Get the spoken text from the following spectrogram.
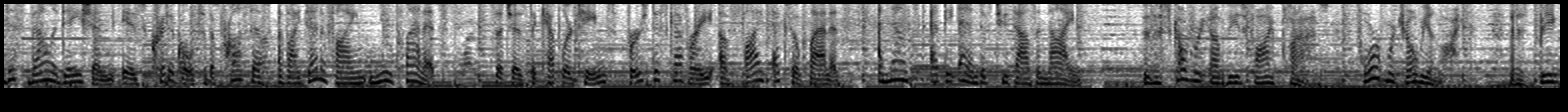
This validation is critical to the process of identifying new planets, such as the Kepler team's first discovery of five exoplanets announced at the end of 2009. The discovery of these five planets, four were Jovian-like, that is big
